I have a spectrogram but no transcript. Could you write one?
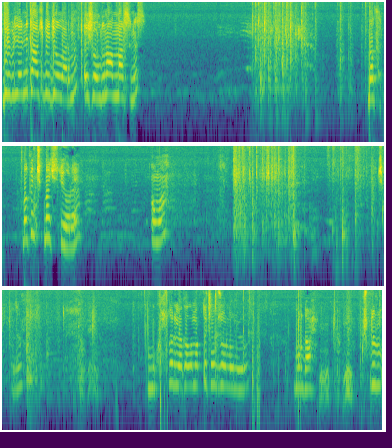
birbirlerini takip ediyorlar mı? Eş olduğunu anlarsınız. Bakın. Bakın çıkmak istiyor oraya. Ama kuşları yakalamakta çok zorlanıyorum. Burada kuşları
